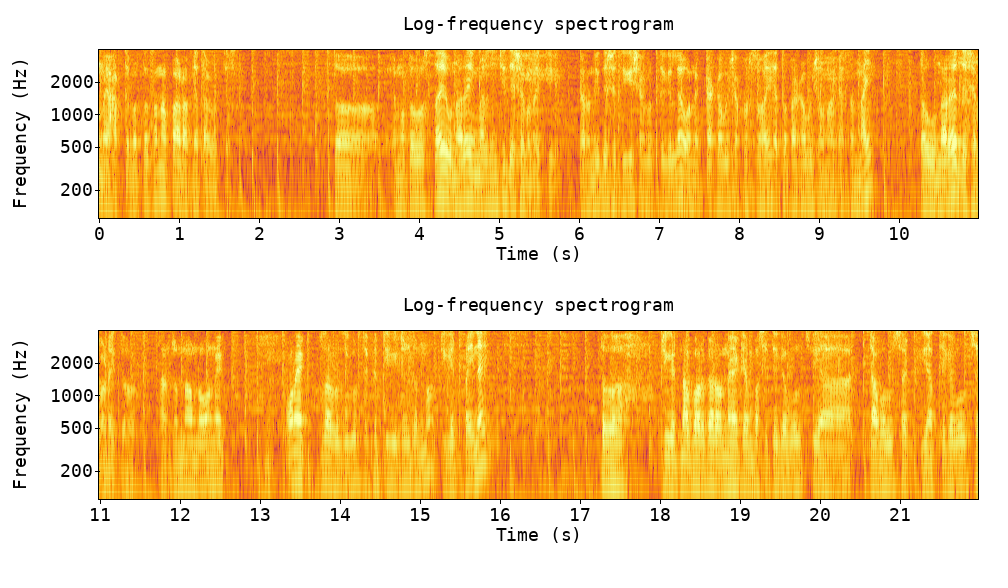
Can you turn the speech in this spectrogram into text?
উনি হাঁটতে পারতেছে না, পাটা ব্যথা করতেছে। তো এমত অবস্থায় ওনারা ইমার্জেন্সি দেশে পাঠাইতে কারণ এই দেশে চিকিৎসা করতে গেলে অনেক টাকা পয়সা খরচ হয়, এত টাকা পয়সা ওনার কাছে নাই। তো ওনারে দেশে পাঠাইতে হবে তার জন্য আমরা অনেক অনেক খোঁজাখুঁজি করছি একটা টিকিটের জন্য, টিকিট পাই নাই। তো টিকিট না পাওয়ার কারণে এক এম্বাসি থেকে বলছি ডাবল সেক ইয়ার থেকে বলছে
